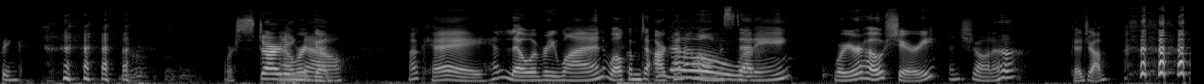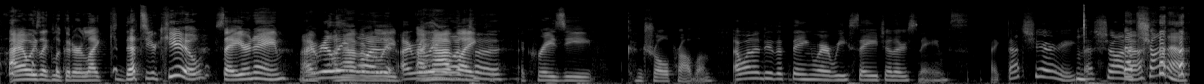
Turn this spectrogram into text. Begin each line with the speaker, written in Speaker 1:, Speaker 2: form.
Speaker 1: Pink. We're starting
Speaker 2: No, we're good.
Speaker 1: now.
Speaker 2: Okay. Hello, everyone. Welcome to of
Speaker 1: Hello.
Speaker 2: Homesteading. We're your host, Sherry.
Speaker 1: And Shauna.
Speaker 2: Good job. I always like look at her like that's your cue. Say your name.
Speaker 1: I really
Speaker 2: have
Speaker 1: want-
Speaker 2: a really
Speaker 1: I really
Speaker 2: have
Speaker 1: want
Speaker 2: like
Speaker 1: to-
Speaker 2: a crazy control problem.
Speaker 1: I want to do the thing where we say each other's names. Like, that's Sherry. That's Shauna.
Speaker 2: That's Shauna.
